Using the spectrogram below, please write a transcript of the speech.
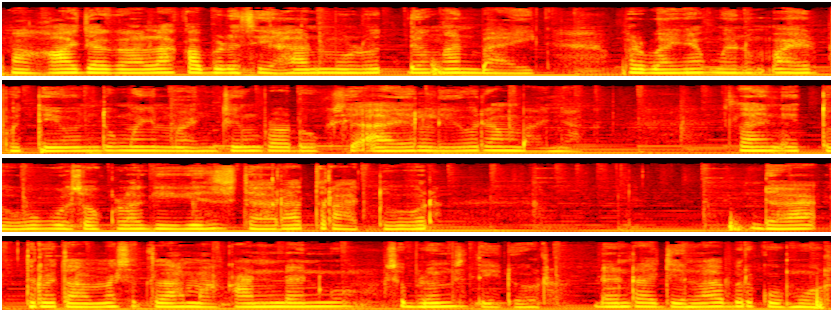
Maka jagalah kebersihan mulut dengan baik. Perbanyak minum air putih untuk memancing produksi air liur yang banyak. Selain itu, gosoklah gigi secara teratur da, terutama setelah makan dan sebelum tidur, dan rajinlah berkumur.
